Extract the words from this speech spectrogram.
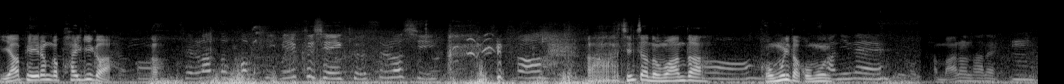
이 앞에 이런 거 팔기가 어? 젤라또 커피, 밀크 쉐이크, 슬러시. 아, 아 진짜 너무한다 어, 고문이다 고문 아니네. 한만원 하네 음.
